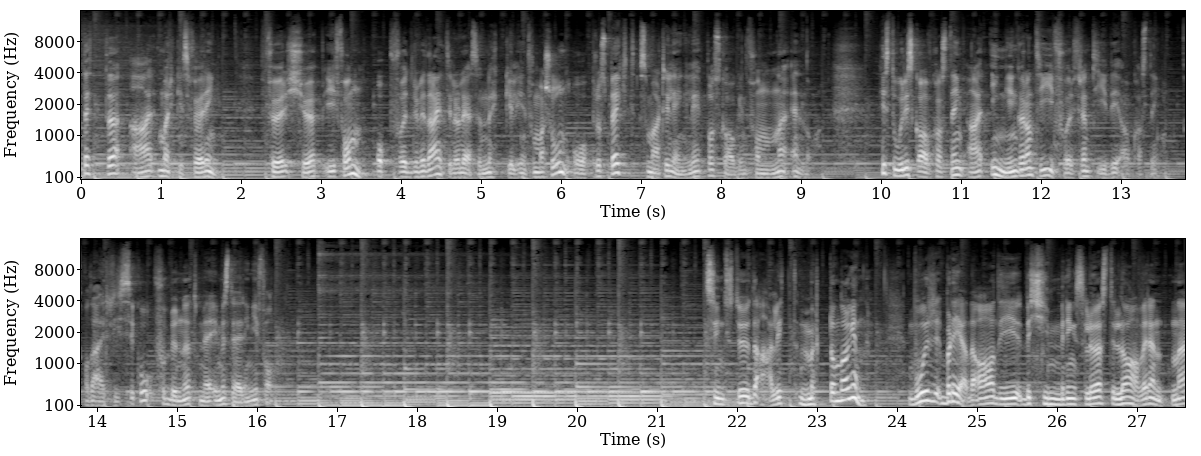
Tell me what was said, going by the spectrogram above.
Dette er markedsføring. Før kjøp i fond oppfordrer vi deg til å lese nøkkelinformasjon og prospekt som er tilgjengelig på skagenfondene.no. Historisk avkastning er ingen garanti for fremtidig avkastning, og det er risiko forbundet med investering i fond. Syns du det er litt mørkt om dagen? Hvor ble det av de bekymringsløst lave rentene,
